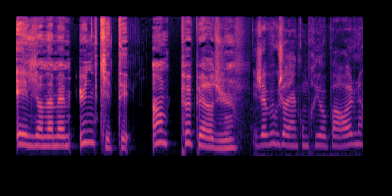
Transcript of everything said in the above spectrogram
Et il y en a même une qui était un peu perdue. J'avoue que j'ai rien compris aux paroles.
